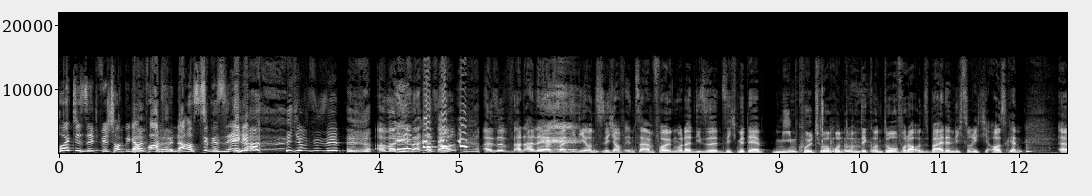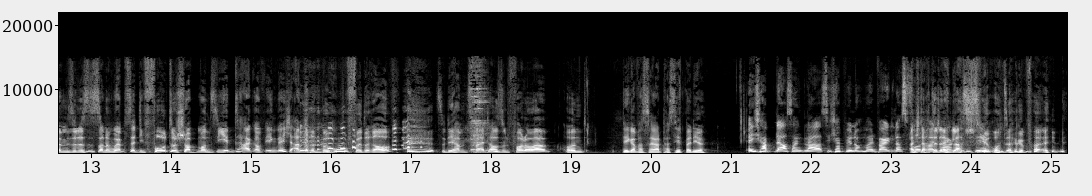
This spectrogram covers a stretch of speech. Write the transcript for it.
heute sind wir schon wieder Pfadfinder. Hast du gesehen? Ja, ich hab's gesehen. Aber die Sache ist auch, also an alle erstmal die, die uns nicht auf Instagram folgen oder diese sich mit der Meme-Kultur rund um dick und doof oder uns beide nicht so richtig auskennen. Ähm, so, das ist so eine Website, die photoshoppen uns jeden Tag auf irgendwelche anderen Berufe drauf. So, die haben 2000 Follower und Digga, was ist gerade passiert bei dir? Ich habe Glas an Glas. Ich habe hier noch mein Weinglas vor Ich dachte, drei dein Tagen Glas ist stehen. hier runtergefallen.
